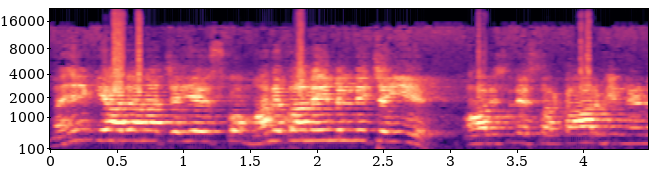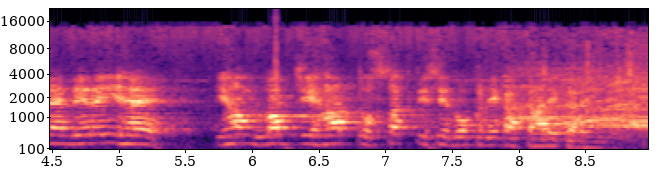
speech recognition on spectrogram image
नहीं किया जाना चाहिए इसको मान्यता नहीं मिलनी चाहिए और इसलिए सरकार भी निर्णय ले रही है कि हम लव जिहाद को सख्ती से रोकने का कार्य करेंगे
